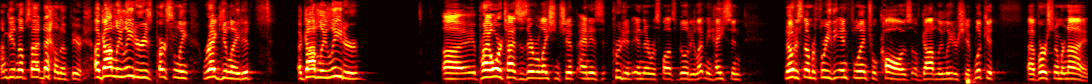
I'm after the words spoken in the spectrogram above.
I'm getting upside down up here. A godly leader is personally regulated. A godly leader uh, prioritizes their relationship and is prudent in their responsibility. Let me hasten. Notice number three, the influential cause of godly leadership. Look at uh, verse number nine.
